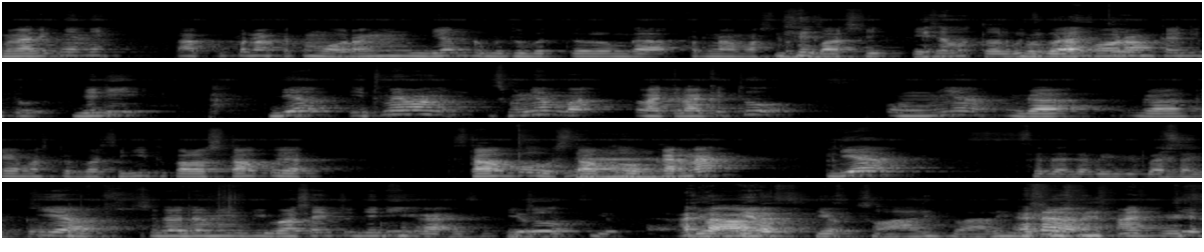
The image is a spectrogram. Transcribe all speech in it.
menariknya nih aku pernah ketemu orang yang dia nggak betul-betul nggak pernah masturbasi ya sama tuh gue beberapa itu. orang kayak gitu. Jadi dia itu memang sebenarnya laki-laki tuh umumnya nggak nggak kayak masturbasi gitu. Kalau setahu ya setahu setahu Nah. karena dia sudah ada mimpi basah itu. Iya sudah ada mimpi basah itu. Jadi itu yuk yuk yuk yuk soalin soalin. Anjir.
